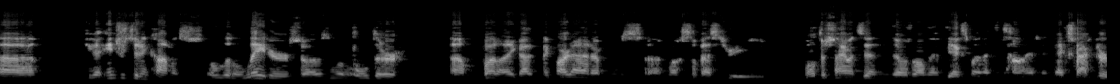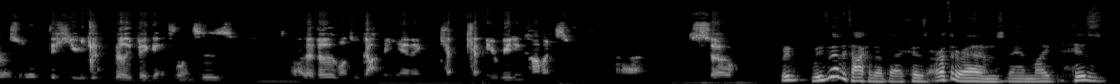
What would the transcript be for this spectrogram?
uh, I got interested in comics a little later, so I was a little older. Um, but I got like Art Adams, uh, Marc Silvestri, Walter Simonson, those were all the, X Men at the time, and X Factor was sort of the huge, really big influences. Uh, they're the ones who got me in and kept kept me reading comics. Uh, so we've we've got to talk about that because Arthur Adams, man, like his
